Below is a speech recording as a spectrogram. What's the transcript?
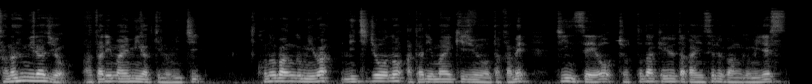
サナフミラジオ当たり前磨きの道。この番組は日常の当たり前基準を高め、人生をちょっとだけ豊かにする番組です。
